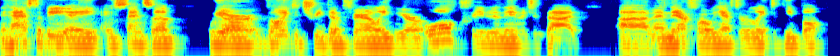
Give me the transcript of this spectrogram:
It has to be a, a sense of we are going to treat them fairly. We are all created in the image of God, um, and therefore we have to relate to people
